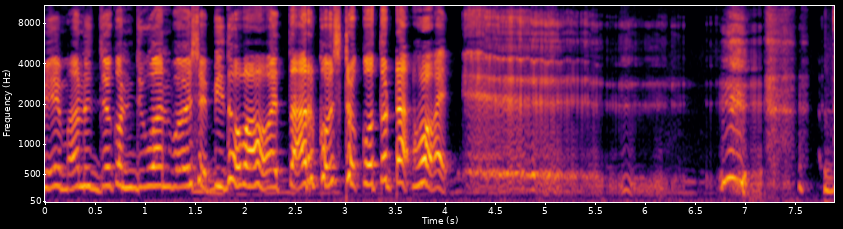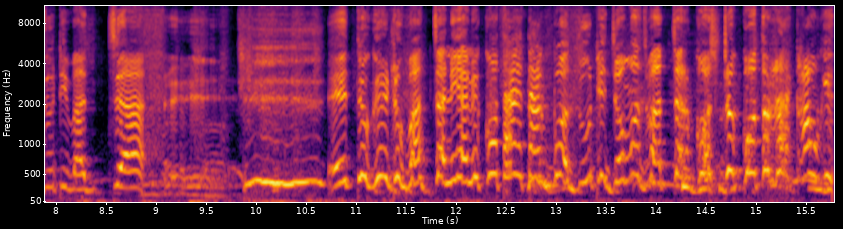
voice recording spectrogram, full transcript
মেয়ে মানুষ যখন জুয়ান বয়সে বিধবা হয়, তার কষ্ট কতটা হয়? দুটি বাচ্চা। এইটুকু একটু বাচ্চা নিয়ে আমি কোথায় থাকব? দুটি জমজ বাচ্চার কষ্ট কতটা? কাউ কি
